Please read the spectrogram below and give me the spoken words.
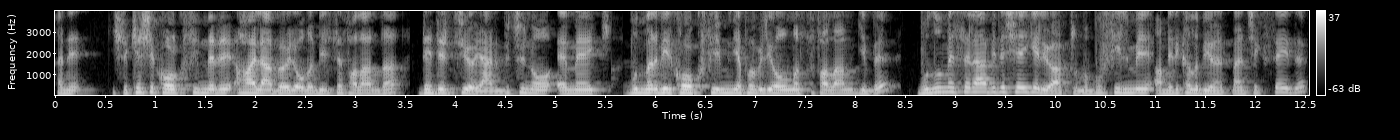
hani işte keşke korku filmleri hala böyle olabilse falan da dedirtiyor. Yani bütün o emek, bunları bir korku filmin yapabiliyor olması falan gibi. Bunu mesela bir de şey geliyor aklıma. Bu filmi Amerikalı bir yönetmen çekseydi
